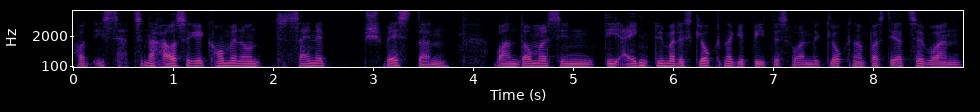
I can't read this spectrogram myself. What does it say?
hat, ist nach Hause gekommen und seine Schwestern waren damals in die Eigentümer des Glocknergebietes, waren mit Glockner und Pasterze, waren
